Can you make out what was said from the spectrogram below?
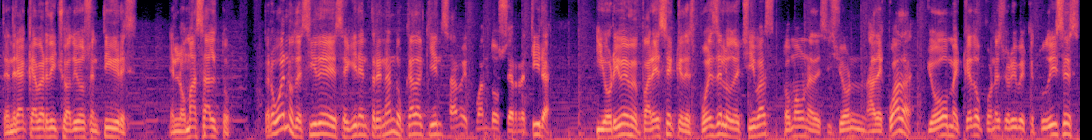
tendría que haber dicho adiós en Tigres, en lo más alto. Pero bueno, decide seguir entrenando, cada quien sabe cuándo se retira. Y Oribe me parece que después de lo de Chivas toma una decisión adecuada. Yo me quedo con ese Oribe que tú dices,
